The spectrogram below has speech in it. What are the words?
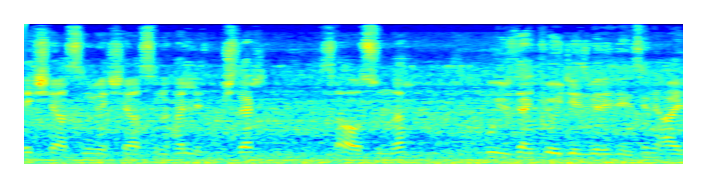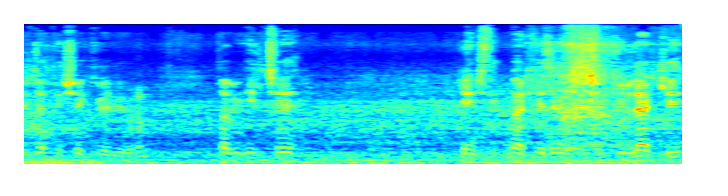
Eşyasını eşyasını halletmişler. Sağ olsunlar. Bu yüzden Köyceğiz Belediyesi'ne ayrıca teşekkür ediyorum. Tabii ilçe Gençlik Merkezi'ne teşekkürler ki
